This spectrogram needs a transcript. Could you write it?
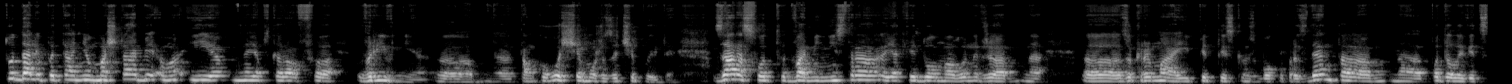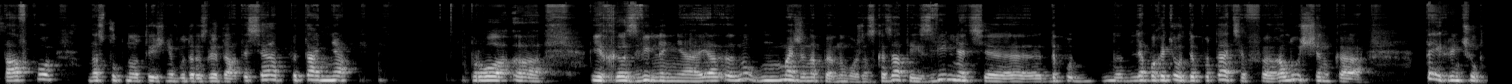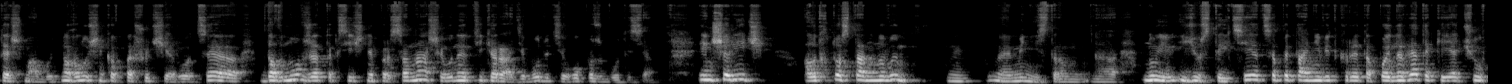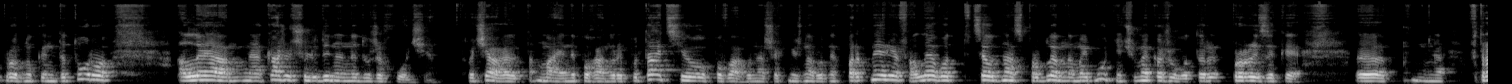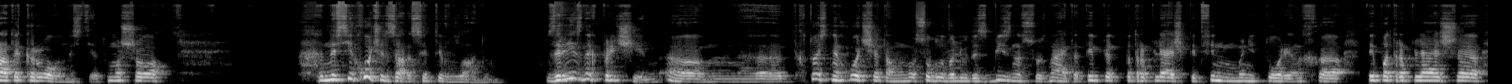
Тут далі питання в масштабі е, і ну, я б сказав е, в рівні е, е, там кого ще може зачепити зараз. От два міністра, як відомо, вони вже е, е, зокрема і під тиском з боку президента е, подали відставку. Наступного тижня буде розглядатися питання. Про е, їх звільнення, я ну майже напевно можна сказати, їх звільнять е, депу, для багатьох депутатів Галущенка, та і Гринчук теж, мабуть, ну Галущенка в першу чергу. Це давно вже токсичний персонаж, і вони тільки раді будуть його позбутися. Інша річ, а от хто стане новим міністром? Е, Ну і юстиція це питання відкрите. По енергетиці я чув про одну кандидатуру, але е, кажуть, що людина не дуже хоче. Хоча має непогану репутацію, повагу наших міжнародних партнерів, але от це одна з проблем на майбутнє. Чому я кажу от, про ризики е, втрати керованості, тому що не всі хочуть зараз йти в владу з різних причин. Е, е, Хтось не хоче там, особливо люди з бізнесу. Знаєте, ти потрапляєш під фінмоніторинг, е, ти потрапляєш е,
